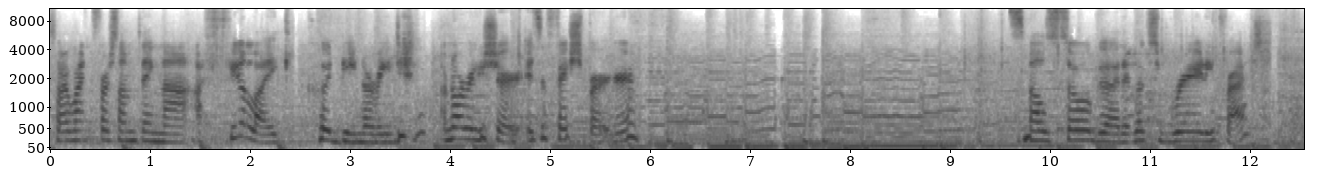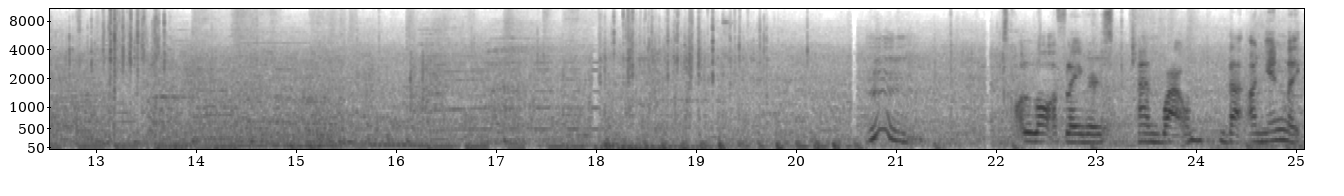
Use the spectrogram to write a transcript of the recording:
So I went for something that I feel like could be Norwegian. I'm not really sure. It's a fish burger. smells so good. It looks really fresh. Mmm. It's got a lot of flavors. And wow, that onion like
